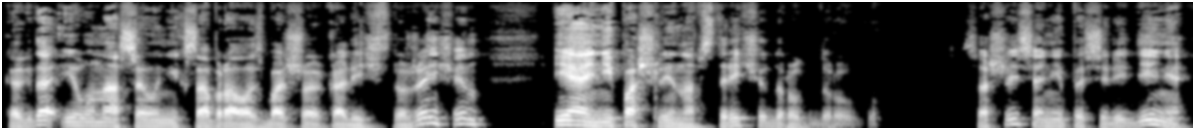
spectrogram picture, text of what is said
Когда и у нас, и у них собралось большое количество женщин, и они пошли навстречу друг другу. Сошлись они посередине,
